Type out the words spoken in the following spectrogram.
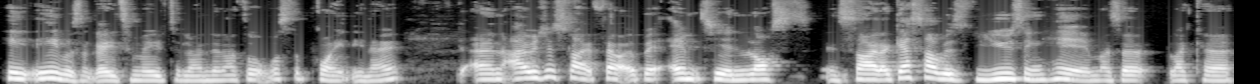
He, he wasn't going to move to London. I thought, what's the point, you know? And I was just like, felt a bit empty and lost inside. I guess I was using him as a, like a,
